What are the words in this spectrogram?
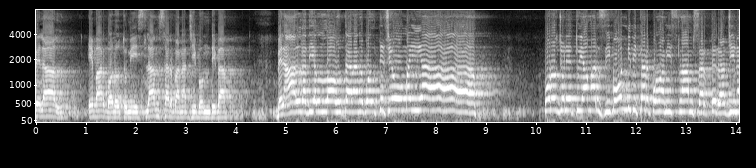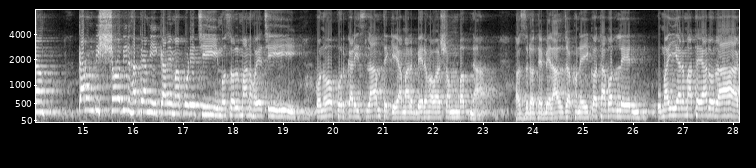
বেলাল, এবার বলো তুমি ইসলাম সারবানা জীবন দিবা? বেলাল রাদিয়াল্লাহু তাআলা বলতেছে, ও মাইয়া প্রয়োজনে তুই আমার জীবন নিবি, তারপর আমি ইসলাম সারতে রাজি না। কারণ বিশ্বনবীর হাতে আমি কালেমা পড়েছি, মুসলমান হয়েছি। কোনো প্রকার ইসলাম থেকে আমার বের হওয়া সম্ভব না। হজরতে বেলাল যখন এই কথা বললেন, উমাইয়ার মাথায় আরও রাগ,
